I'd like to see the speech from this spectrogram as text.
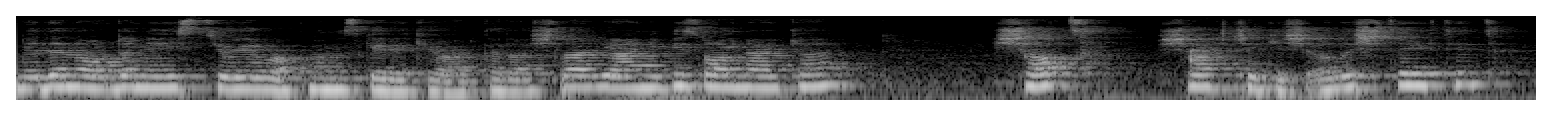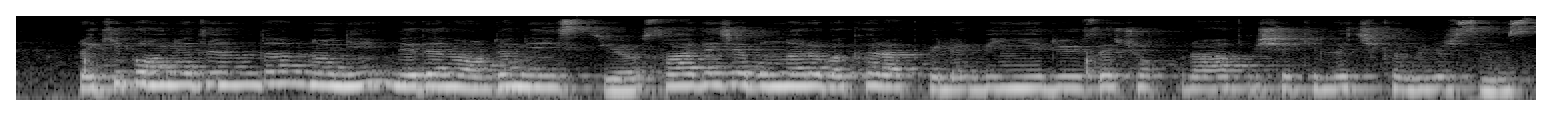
neden orada ne istiyor'ya bakmamız gerekiyor arkadaşlar. Yani biz oynarken şat, şah çekiş, alış tehdit. Rakip oynadığında noni neden orada ne istiyor? Sadece bunlara bakarak bile 1700'e çok rahat bir şekilde çıkabilirsiniz.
